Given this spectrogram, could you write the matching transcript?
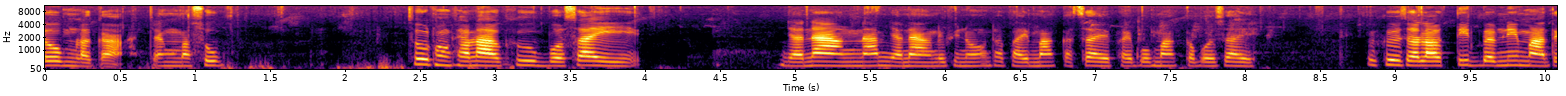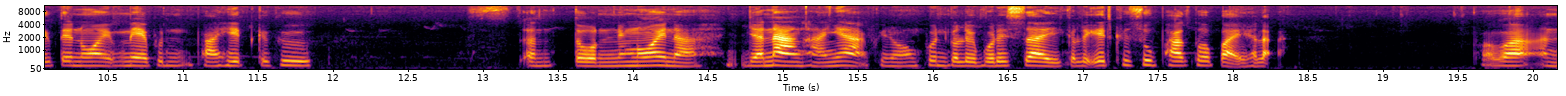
ต้มแล้วก็จังมาซุปสูตรของชาวลาวคือบ่ใส่ยานางน้ำยานางเด้อพี่น้องถ้าไผ่มักก็ใส่ไผ่บ่มักก็บ่ใส่ ก็คือชาวลาวติดแบบนี้มาตั้งแต่น้อย แม่พิ่นพาเฮ็ดก็คือ อันตนยังน้อยนะยานางหายากพี่น้องเพิ่นก็เลยบ่ได้ใส่ก็เลยเอ็ดคือซุปผักทั่วไปหั่นล่ะเพราะว่าอัน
